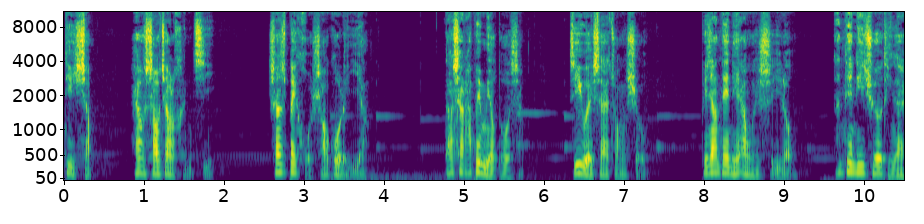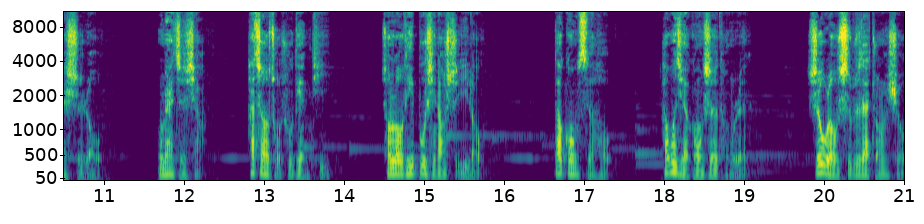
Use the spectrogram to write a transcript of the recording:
地上还有烧焦的痕迹，像是被火烧过了一样。当下他并没有多想，只以为是在装修，便将电梯按回十一楼，但电梯却又停在十楼。无奈之下，他只好走出电梯，从楼梯步行到十一楼。到公司后，他问起了公司的同仁，十五楼是不是在装修？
